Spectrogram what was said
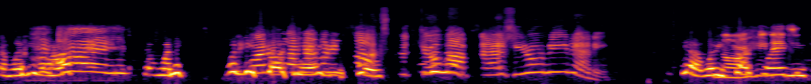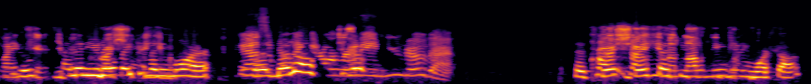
And when he asks, Okay. and when he when he Why starts don't I have wearing any socks? Because Joe Bob says you don't need any. Yeah, when he No, starts he wearing needs a these too. You and then you don't make him him anymore. He has Like, a no, no, blanket already, and you know that. Crochet Joe, Joe him a lovely need any more socks.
